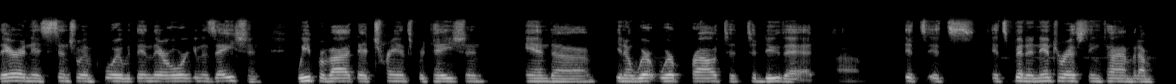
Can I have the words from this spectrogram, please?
they're an essential employee within their organization. We provide that transportation, and uh, you know we're we're proud to to do that. Um, it's it's it's been an interesting time, but I'm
